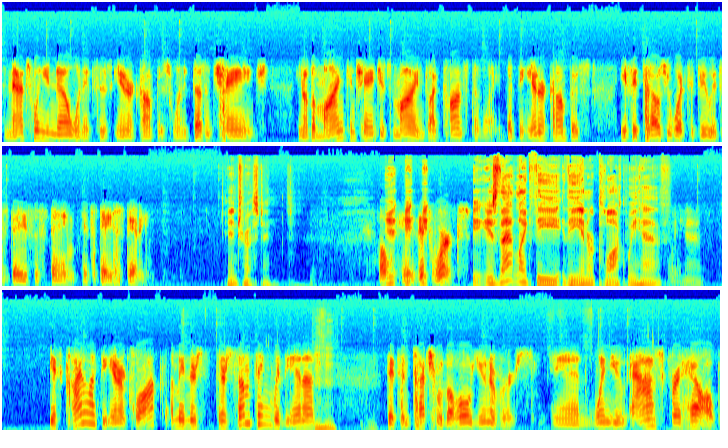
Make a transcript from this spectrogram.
And that's when you know when it's this inner compass, when it doesn't change. You know, the mind can change its mind like constantly, but the inner compass, if it tells you what to do, it stays the same. It stays steady. Interesting. Oh, It- hey, it- this it- works. Is that like the the inner clock we have? it's kind of like the inner clock. I mean, there's there's something within us mm-hmm. that's in touch with the whole universe. And when you ask for help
